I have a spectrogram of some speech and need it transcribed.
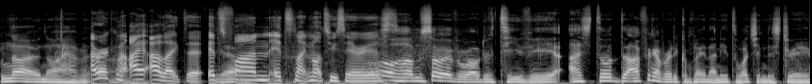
No, no, I haven't. I recommend. I, I liked it. It's Yeah. fun. It's like not too serious. Oh, I'm so overwhelmed with TV. I still, I think I've already complained I need to watch Industry.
